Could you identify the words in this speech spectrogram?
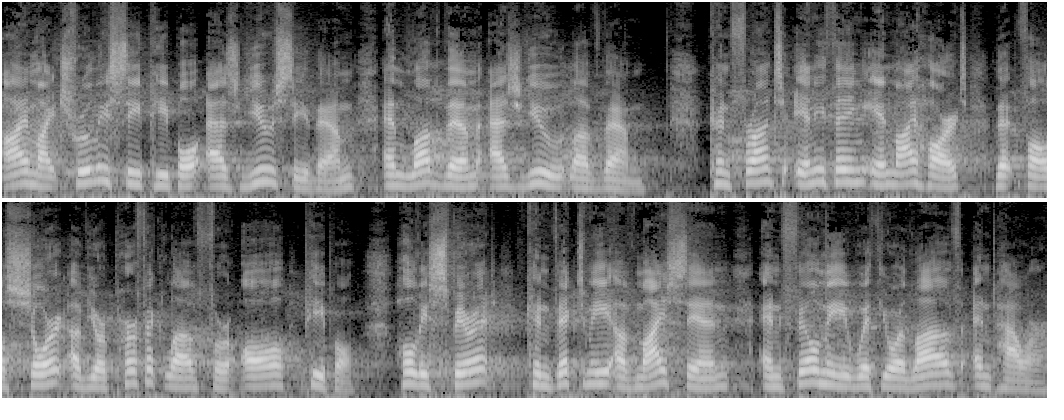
I might truly see people as you see them and love them as you love them. Confront anything in my heart that falls short of your perfect love for all people. Holy Spirit, convict me of my sin and fill me with your love and power.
